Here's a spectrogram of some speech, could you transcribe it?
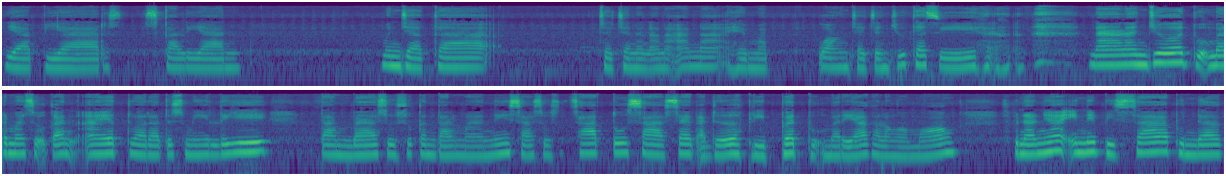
Ya biar sekalian menjaga jajanan anak-anak hemat uang jajan juga sih. Nah lanjut Bu Umar masukkan air 200 ml tambah susu kental manis satu, satu saset. Aduh belibet Bu Umar ya kalau ngomong. Sebenarnya ini bisa bunda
